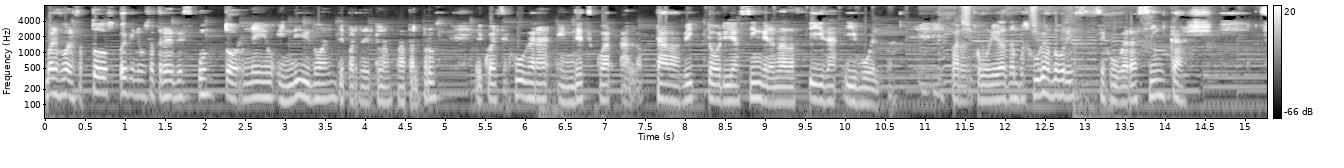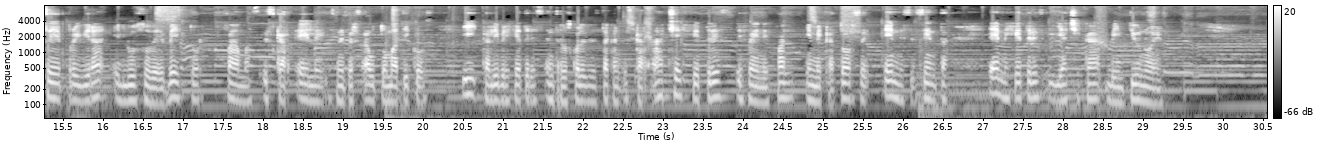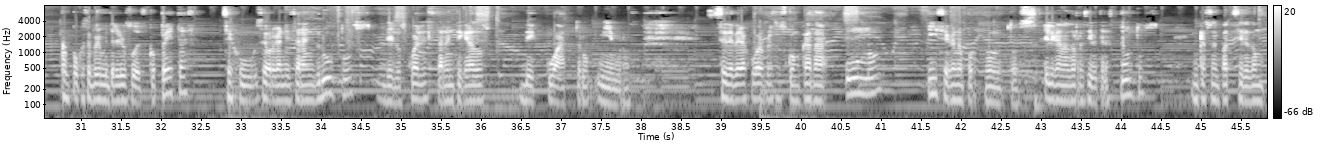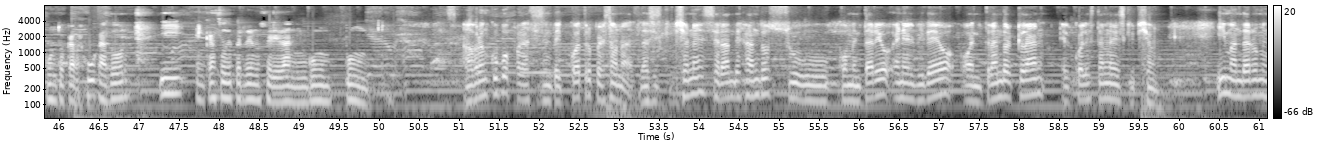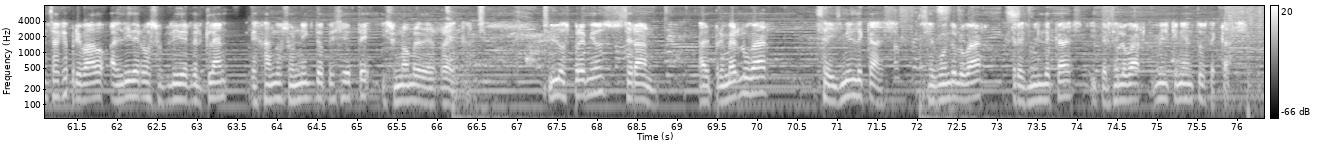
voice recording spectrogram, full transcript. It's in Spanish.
Buenas buenas a todos, hoy venimos a traerles un torneo individual de parte del clan Fatal Pros, el cual se jugará en Dead Squad a la octava victoria sin granadas ida y vuelta. Para la comunidad de ambos jugadores se jugará sin cash. Se prohibirá el uso de Vector, Famas, Scar L, snipers automáticos y calibre G3, entre los cuales destacan Scar H, G3, FN FAL, M14, M60, MG3 y HK21E. Tampoco se permitirá el uso de escopetas. Se, se organizarán grupos de los cuales estarán integrados de cuatro miembros. Se deberá jugar versus con cada uno y se gana por puntos. El ganador recibe 3 puntos. En caso de empate se le da un punto a cada jugador y en caso de perder no se le da ningún punto. Habrá un cupo para 64 personas. Las inscripciones serán dejando su comentario en el video o entrando al clan, el cual está en la descripción. Y mandar un mensaje privado al líder o sublíder del clan, dejando su nick de OP7 y su nombre de Reika. Los premios serán al primer lugar 6000 de cash, segundo lugar 3000 de cash y tercer lugar 1500 de cash.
